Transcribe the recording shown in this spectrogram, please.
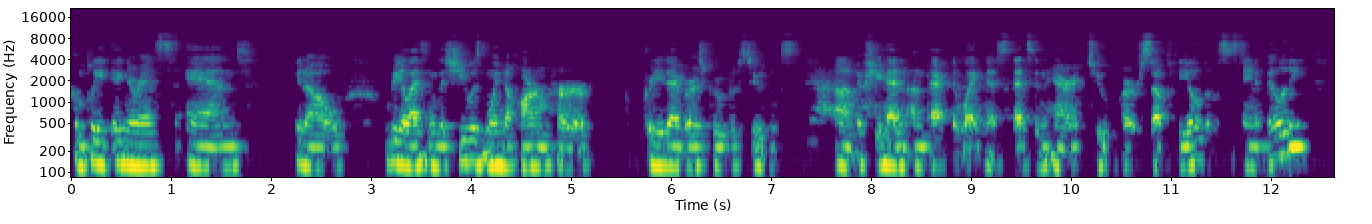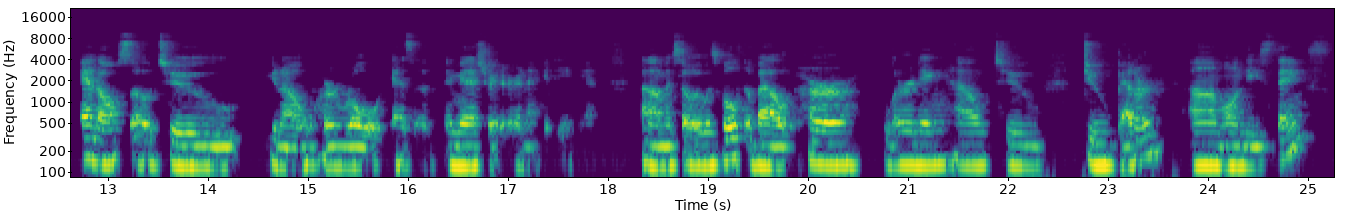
complete ignorance and, you know, realizing that she was going to harm her pretty diverse group of students. Um, if she hadn't unpacked the whiteness that's inherent to her subfield of sustainability and also to you know her role as an administrator in academia. Um, and so it was both about her learning how to do better um, on these things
